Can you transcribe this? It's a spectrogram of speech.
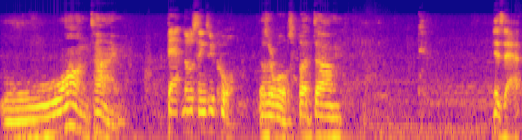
long time. That those things are cool. Those are wolves, but um, Is that?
